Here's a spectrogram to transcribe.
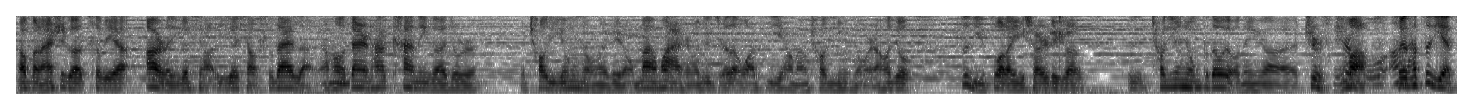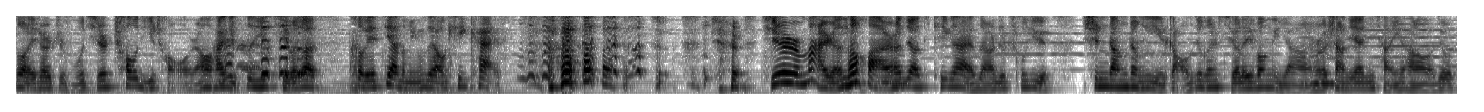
然后本来是个特别二的一个小一个小书呆子，然后但是他看那个就是超级英雄的这种漫画什么，就觉得哇自己想当超级英雄，然后就自己做了一身这个。呃，超级英雄不都有那个制服嘛所以他自己也做了一身制服，其实超级丑，然后还给自己起了个特别贱的名字叫 Kick Ass，就是其实是骂人的话，然后叫 Kick Ass，然后就出去伸张正义，搞得就跟学雷锋一样，嗯。说上街你抢银行，我就就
